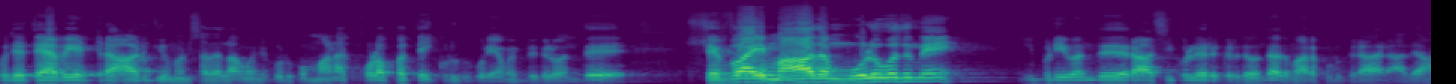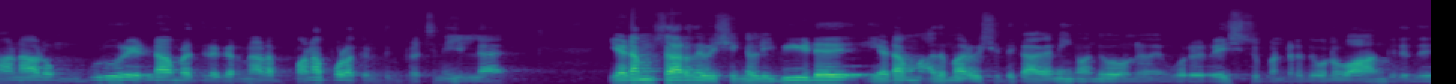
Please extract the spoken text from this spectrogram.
கொஞ்சம் தேவையற்ற ஆர்கியூமெண்ட்ஸ் அதெல்லாம் கொஞ்சம் கொடுக்கும். மன குழப்பத்தை கொடுக்கக்கூடிய அமைப்புகள் வந்து செவ்வாய் மாதம் முழுவதுமே இப்படி வந்து ராசிக்குள்ளே இருக்கிறது வந்து அது மாதிரி கொடுக்குறார். அது ஆனாலும் குரு ரெண்டாம் இடத்துல இருக்கிறதுனால பணப்புழக்கிறதுக்கு பிரச்சனை இல்லை. இடம் சார்ந்த விஷயங்கள் வீடு இடம் அது மாதிரி விஷயத்துக்காக நீங்கள் வந்து ஒன்று ஒரு ரெஜிஸ்டர் பண்ணுறது ஒன்று வாங்குறது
